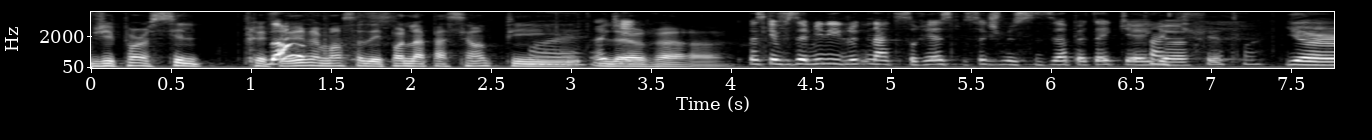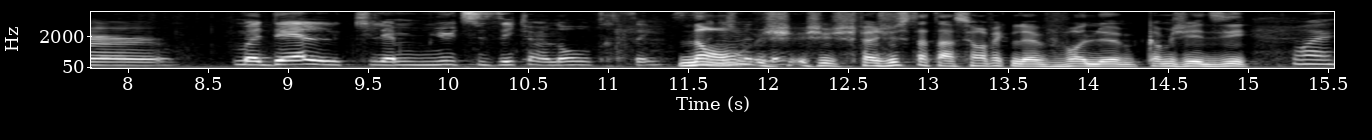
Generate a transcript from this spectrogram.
j'ai pas un style préféré, Non? vraiment, ça dépend de la patiente puis Ouais. Leur... euh, Parce que vous aimez les looks naturels, c'est pour ça que je me suis dit, ah, peut-être qu'il y, a- qu'il fit, ouais. il y a un modèle qu'il aime mieux utiliser qu'un autre, tu sais. C'est ça que Non, je fais juste attention avec le volume. Comme j'ai dit, Ouais.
